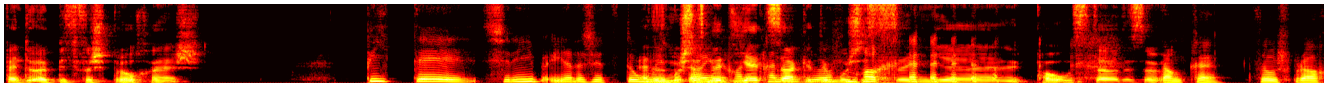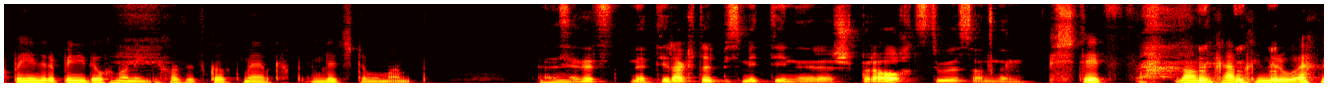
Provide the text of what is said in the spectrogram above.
wenn du etwas versprochen hast. Bitte schreiben. Ja, das ist jetzt dumm. Ja, du weil musst da das nicht jetzt sagen, du musst es irgendwie äh, posten oder so. Danke. So sprachbehindert bin ich doch noch nicht. Ich habe es jetzt gerade gemerkt, im letzten Moment. Es hat jetzt nicht direkt etwas mit deiner Sprache zu tun, sondern Psst jetzt. Lass mich einfach in Ruhe.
